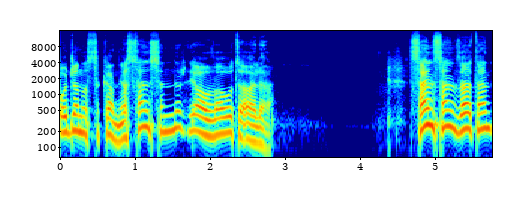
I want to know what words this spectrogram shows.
o canı sıkan ya sensindir ya Allahu Teala. Sen sen zaten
